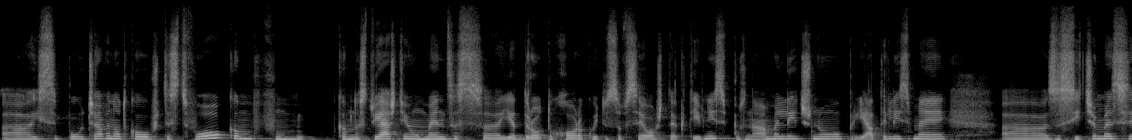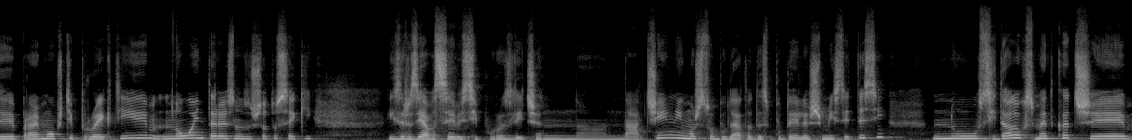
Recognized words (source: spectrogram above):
А, и се получава едно такова общество към, към настоящия момент с ядрото хора, които са все още активни. Се познаваме лично, приятели сме, засичаме се, правим общи проекти. Много е интересно, защото всеки изразява себе си по различен начин. Имаш свободата да споделяш мислите си но си дадох сметка, че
